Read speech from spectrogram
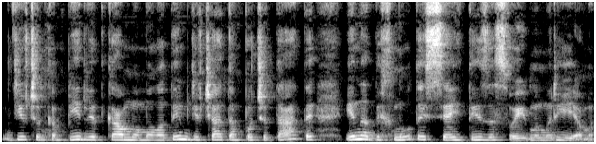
дівчинкам, підліткам, молодим дівчатам почитати і надихнутися йти за своїми мріями.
